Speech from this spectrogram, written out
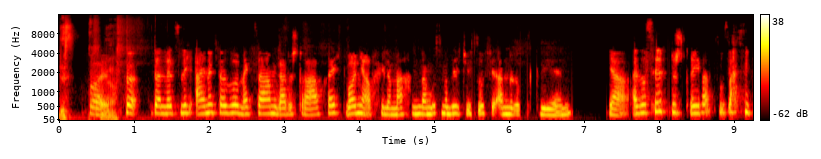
das, Voll. Ja. Für dann letztlich eine Klausur im Examen, gerade Strafrecht, wollen ja auch viele machen, da muss man sich durch so viel anderes quälen ja, also es hilft, ein Streber zu sein.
